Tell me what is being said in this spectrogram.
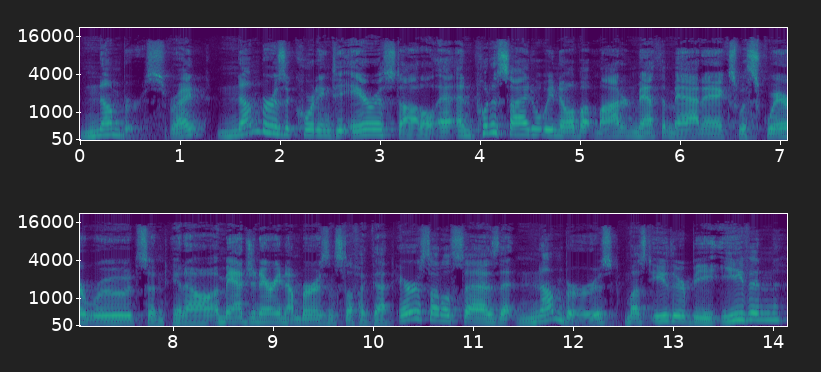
Numbers, right? Numbers, according to Aristotle, and put aside what we know about modern mathematics with square roots and, you know, imaginary numbers and stuff like that. Aristotle says that numbers must either be even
